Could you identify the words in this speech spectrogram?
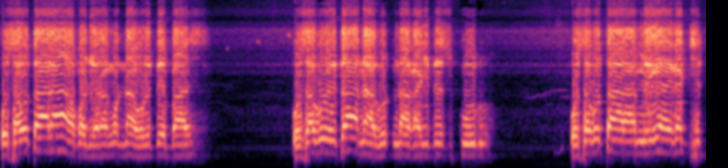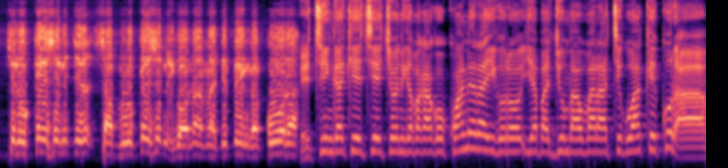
Usautara akonyora ngo na urite bus. Usakuita na Usakutara mega ga chilocation sublocation igona na jitenga kura. echingaki echi echo niga bagagokwanera igoro ya bajumbe abo barachigwake kura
